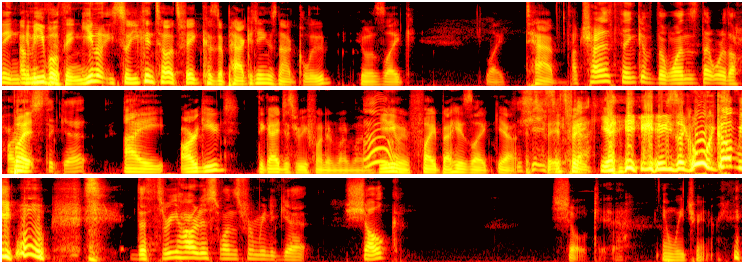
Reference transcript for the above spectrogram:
Thing could amiibo thing. You know, so you can tell it's fake because the packaging is not glued. It was like, like tabbed. I'm trying to think of the ones that were the hardest to get. I argued. The guy just refunded my money. He Oh. didn't even fight back. He was like, "Yeah, it's, He's fa- it's fake." Yeah, he's like, "Oh, it got me." Ooh. The three hardest ones for me to get: Shulk. Shulk. Yeah. And we trainer.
